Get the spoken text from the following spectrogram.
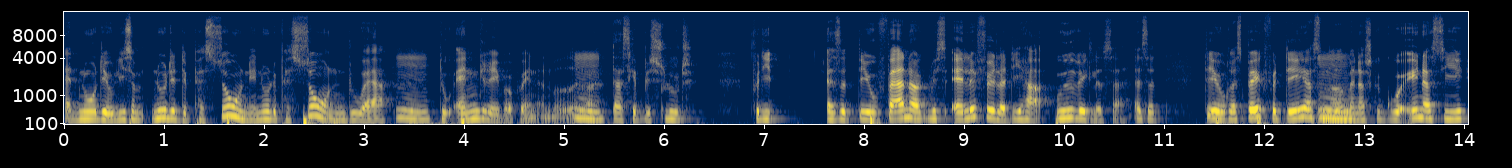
at nu er det jo ligesom, nu er det det personlige, nu er det personen, du er, Mm. du angriber på en eller anden måde, mm. eller der skal beslutte. Fordi, altså, det er jo fair nok, hvis alle føler, at de har udviklet sig. Altså, det er jo respekt for det og sådan mm. noget, men at skulle gå ind og sige,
